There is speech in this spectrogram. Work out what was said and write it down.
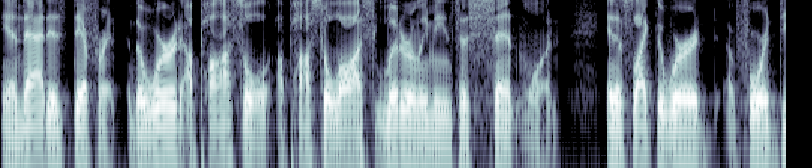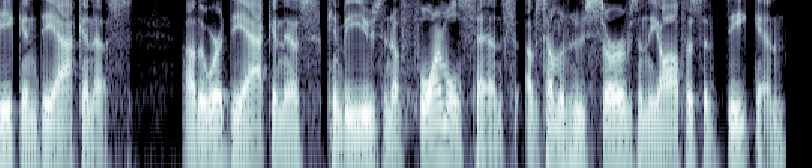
and that is different. The word apostle, apostolos, literally means a sent one, and it's like the word for deacon, diakonos. Uh, the word diakonos can be used in a formal sense of someone who serves in the office of deacon,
